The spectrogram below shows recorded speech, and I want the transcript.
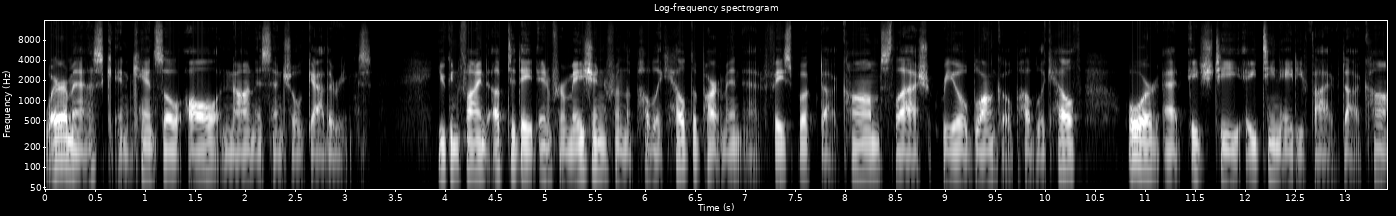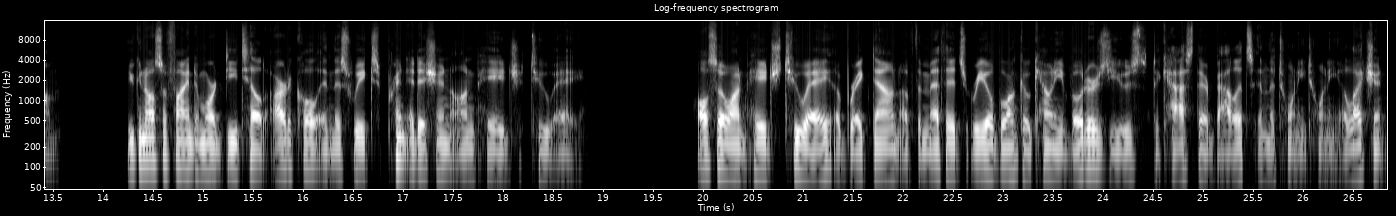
wear a mask, and cancel all non-essential gatherings. You can find up-to-date information from the Public Health Department at facebook.com slash Rio Blanco Public Health or at ht1885.com. You can also find a more detailed article in this week's print edition on page 2A. Also on page 2A, a breakdown of the methods Rio Blanco County voters used to cast their ballots in the 2020 election,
